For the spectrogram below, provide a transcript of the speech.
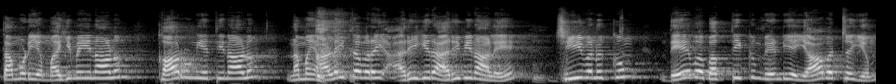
தம்முடைய மகிமையினாலும் காருண்யத்தினாலும் நம்மை அழைத்தவரை அறிகிற அறிவினாலே ஜீவனுக்கும் தேவ பக்திக்கும் வேண்டிய யாவற்றையும்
